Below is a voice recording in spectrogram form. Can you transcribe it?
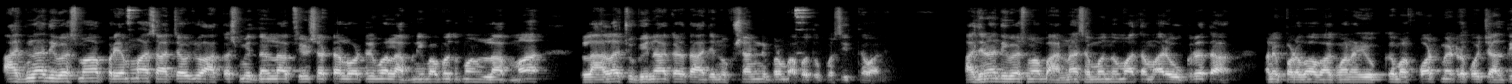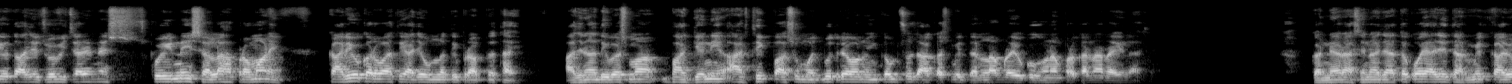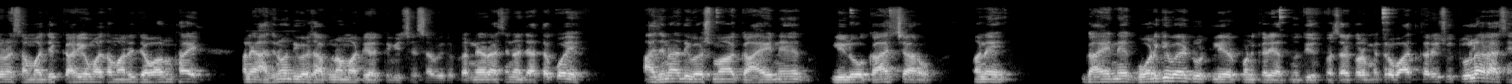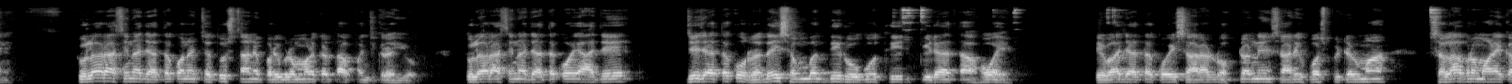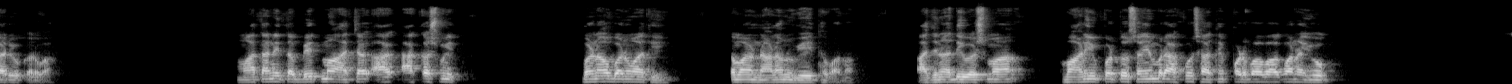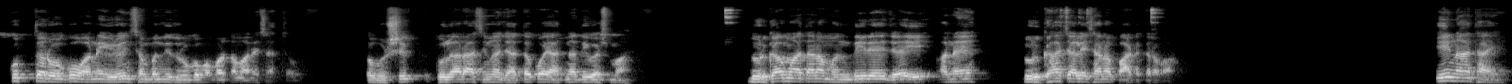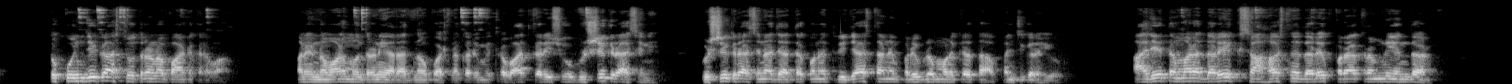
આજના દિવસમાં પ્રેમમાં સાચવજો. આકસ્મિક ધન લાભ શીરસટ્ટા લોટરીમાં લાભની બાબતો પણ લાભમાં લાલચ ઊભી ના કરતા આજે નુકસાનની પણ બાબત ઉપસ્થિત થવાની. આજના દિવસમાં બહારના સંબંધોમાં તમારે ઉગ્રતા અને પડવા વાગવાના યોગમાં કોર્ટ મેટર કોઈ ચાલતી હોય તો આજે જો વિચારીને કોઈની સલાહ પ્રમાણે કાર્યો કરવાથી આજે ઉન્નતિ પ્રાપ્ત થાય. આજના દિવસમાં ભાગ્યની આર્થિક પાસું મજબૂત રહેવાનું ઇન્કમ સોર્સ આકસ્મિક ધનલાભના યોગો ઘણા પ્રકારના રહેલા છે. કન્યા રાશિના જાતકોએ આજે ધાર્મિક કાર્યો અને સામાજિક કાર્યોમાં તમારે જવાનું થાય અને આજનો દિવસ આપના માટે અતિ વિશેષ સાબિત હોય. કન્યા રાશિના જાતકોએ આજના દિવસમાં ગાયને લીલો ઘાસચારો અને ગાયને ગોળગીવાય રોટલી અર્પણ કરી આજનો દિવસ પસાર કરો. મિત્રો, વાત કરીશું તુલા રાશિની. તુલા રાશિના જાતકોને ચતુર્થ પરિભ્રમણ કરતા પંચગ્રહીઓ. તુલા રાશિના જાતકોએ આજે જે જાતકો હૃદય સંબંધી રોગોથી પીડાતા હોય તેવા જાતકોએ સારા ડૉક્ટરને સારી હોસ્પિટલમાં સલાહ પ્રમાણે કાર્યો કરવા. માતાની તબિયતમાં આકસ્મિક બનાવ બનવાથી તમારા નાણાંનો વ્યય થવાનો. આજના દિવસમાં વાણી ઉપર તો સંયમ રાખો, સાથે પડવા વાગવાના યોગ. ગુપ્ત રોગો અને યુરેન સંબંધિત રોગોમાં પણ તમારે સાચવવું. તો વૃશ્ચિક તુલા રાશિના જાતકોએ આજના દિવસમાં દુર્ગા માતાના મંદિરે જઈ અને દુર્ગા ચાલીસાના પાઠ કરવા. એ ના થાય તો કુંજિકા સ્તોત્રના પાઠ કરવા. અને નવાણ મંત્રની આરાધના ઉપાસના કરી મિત્ર, વાત કરીશું વૃશ્ચિક રાશિની. વૃશ્ચિક રાશિના જાતકોને ત્રીજા સ્થાને પરિભ્રમણ કરતા પંચગ્રહીઓ આજે તમારા દરેક સાહસને દરેક પરાક્રમની અંદર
